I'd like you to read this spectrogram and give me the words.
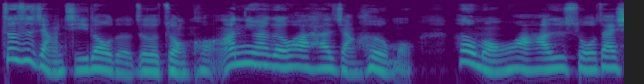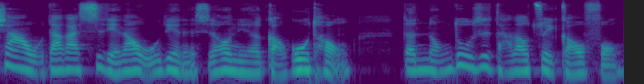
这是讲肌肉的这个状况。那另外一个的话，他是讲荷尔蒙。荷尔蒙的话，他是说在下午大概四点到五点的时候，你的睾固酮的浓度是达到最高峰。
